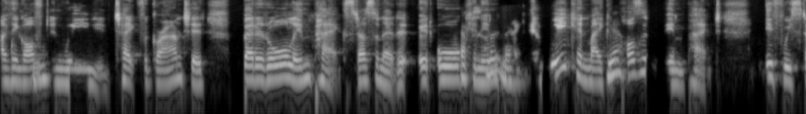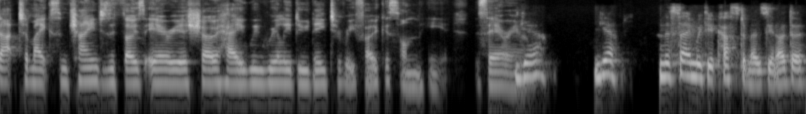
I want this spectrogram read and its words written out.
I think mm-hmm. often mm. we take for granted, but it all impacts, doesn't it? It, it all Absolutely. can impact. And we can make yeah. a positive impact if we start to make some changes, if those areas show, hey, we really do need to refocus on here, this area. Yeah. Yeah. And the same with your customers, you know, the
